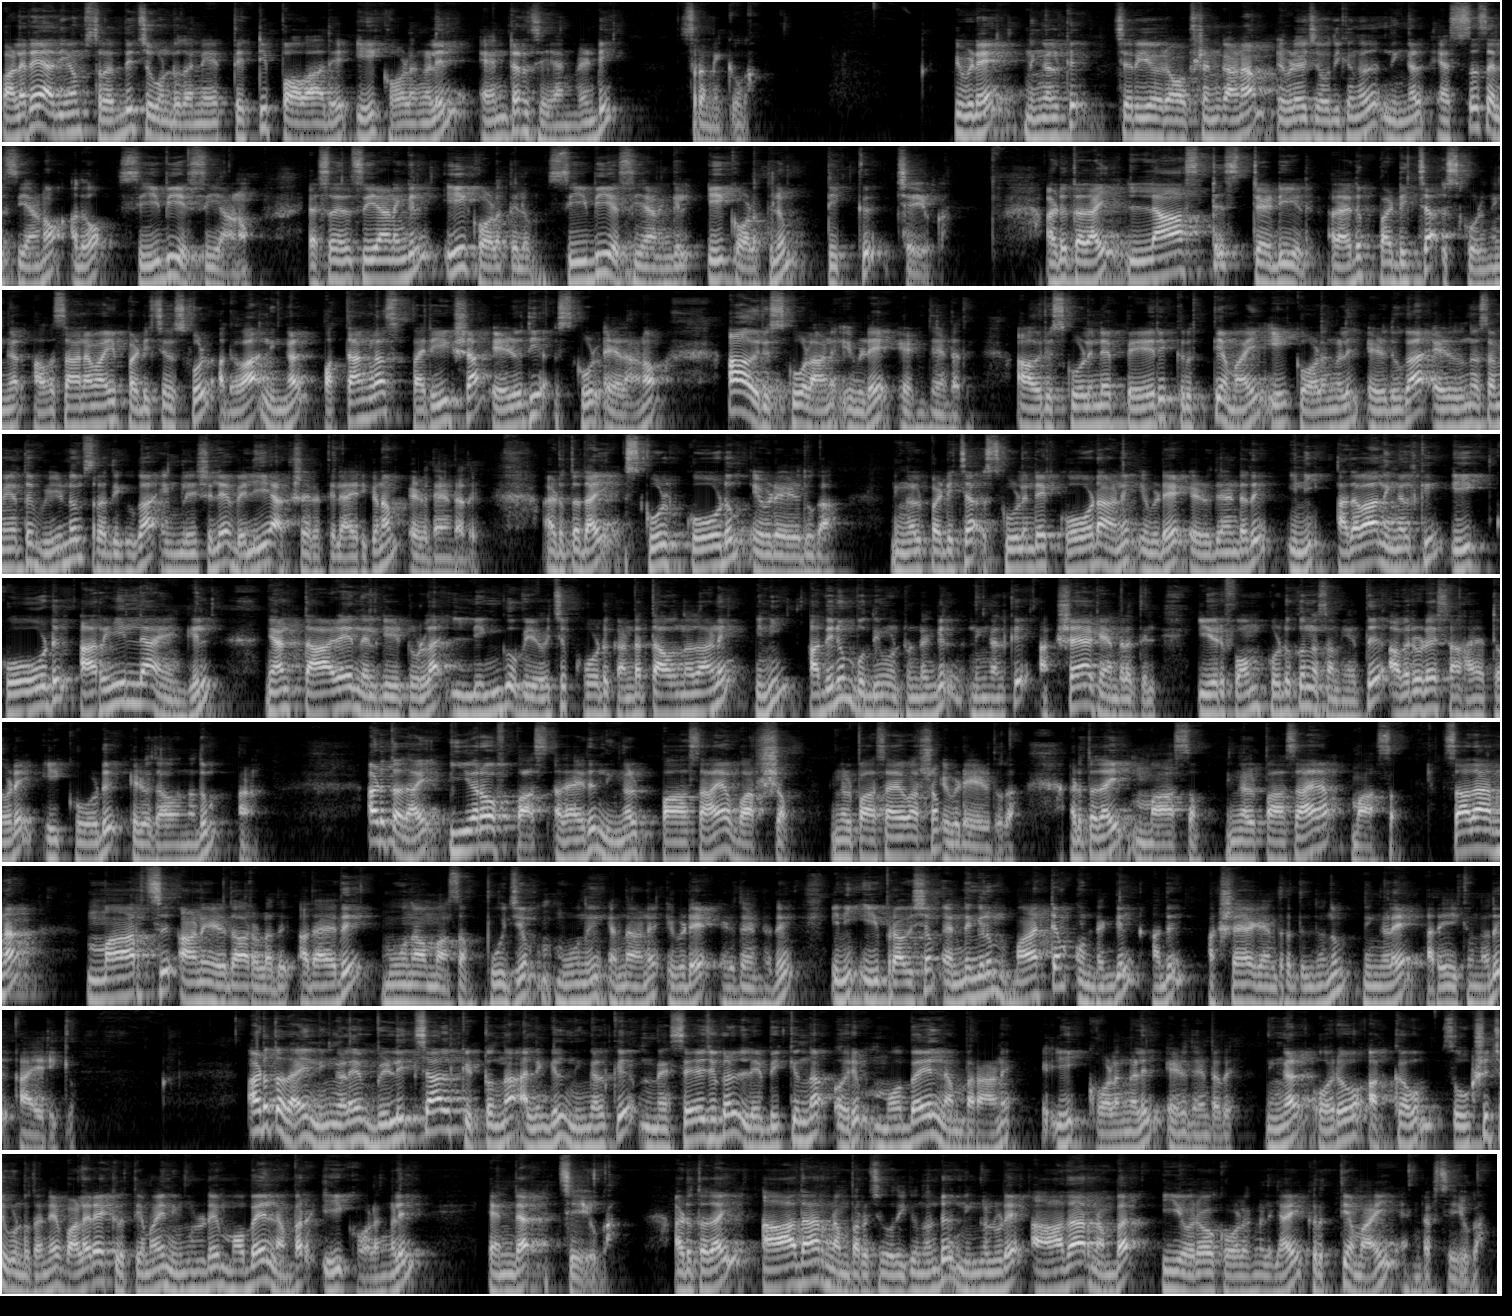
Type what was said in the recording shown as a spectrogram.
വളരെയധികം ശ്രദ്ധിച്ചുകൊണ്ട് തന്നെ തെറ്റിപ്പോവാതെ ഈ കോളങ്ങളിൽ എന്റർ ചെയ്യാൻ വേണ്ടി ശ്രമിക്കുക. ഇവിടെ നിങ്ങൾക്ക് ചെറിയൊരു ഓപ്ഷൻ കാണാം. ഇവിടെ ചോദിക്കുന്നത് നിങ്ങൾ എസ് എസ് എൽ സി ആണോ അതോ സി ബി എസ് സി ആണോ? എസ് എൽ സി ആണെങ്കിൽ ഈ കോളത്തിലും സി ബി എസ് സി ആണെങ്കിൽ ഈ കോളത്തിലും ടിക്ക് ചെയ്യുക. അടുത്തതായി ലാസ്റ്റ് സ്റ്റഡീഡ് അതായത് പഠിച്ച സ്കൂൾ നിങ്ങൾ അവസാനമായി പഠിച്ച സ്കൂൾ അഥവാ നിങ്ങൾ പത്താം ക്ലാസ് പരീക്ഷ എഴുതിയ സ്കൂൾ ഏതാണോ ആ ഒരു സ്കൂളാണ് ഇവിടെ എഴുതേണ്ടത്. ആ ഒരു സ്കൂളിന്റെ പേര് കൃത്യമായി ഈ കോളങ്ങളിൽ എഴുതുക. എഴുതുന്ന സമയത്ത് വീണ്ടും ശ്രദ്ധിക്കുക. ഇംഗ്ലീഷിലെ വലിയ അക്ഷരത്തിലായിരിക്കണം എഴുതേണ്ടത്. അടുത്തതായി സ്കൂൾ കോഡും ഇവിടെ എഴുതുക. നിങ്ങൾ പഠിച്ച സ്കൂളിന്റെ കോഡാണ് ഇവിടെ എഴുതേണ്ടത്. ഇനി അഥവാ നിങ്ങൾക്ക് ഈ കോഡ് അറിയില്ല എങ്കിൽ ഞാൻ താഴെ നൽകിയിട്ടുള്ള ലിങ്ക് ഉപയോഗിച്ച് കോഡ് കണ്ടെത്താവുന്നതാണ്. ഇനി അതിനും ബുദ്ധിമുട്ടുണ്ടെങ്കിൽ നിങ്ങൾക്ക് അക്ഷയ കേന്ദ്രത്തിൽ ഈ ഒരു ഫോം കൊടുക്കുന്ന സമയത്ത് അവരുടെ സഹായത്തോടെ ഈ കോഡ് എഴുതാവുന്നതും ആണ്. അടുത്തതായി ഇയർ ഓഫ് പാസ് അതായത് നിങ്ങൾ പാസ്സായ വർഷം. നിങ്ങൾ പാസ്സായ വർഷം ഇവിടെ എഴുതുക. അടുത്തതായി മാസം. നിങ്ങൾ പാസ്സായ മാസം. സാധാരണ മാർച്ച് ആണ് എഴുതാറുള്ളത്. അതായത് മൂന്നാം മാസം. പൂജ്യം മൂന്ന് എന്നാണ് ഇവിടെ എഴുതേണ്ടത്. ഇനി ഈ പ്രാവശ്യം എന്തെങ്കിലും മാറ്റം ഉണ്ടെങ്കിൽ അത് അക്ഷയ കേന്ദ്രത്തിൽ നിന്നും നിങ്ങളെ അറിയിക്കുന്നത് ആയിരിക്കും. അടുത്തതായി നിങ്ങളെ വിളിച്ചാൽ കിട്ടുന്ന അല്ലെങ്കിൽ നിങ്ങൾക്ക് മെസ്സേജുകൾ ലഭിക്കുന്ന ഒരു മൊബൈൽ നമ്പറാണ് ഈ കോളങ്ങളിൽ എഴുതേണ്ടത്. നിങ്ങൾ ഓരോ അക്കവും സൂക്ഷിച്ചുകൊണ്ട് തന്നെ വളരെ കൃത്യമായി നിങ്ങളുടെ മൊബൈൽ നമ്പർ ഈ കോളങ്ങളിൽ എന്റർ ചെയ്യുക. അടുത്തതായി ആധാർ നമ്പർ ചോദിക്കുന്നുണ്ട്. നിങ്ങളുടെ ആധാർ നമ്പർ ഈ ഓരോ കോളങ്ങളിലായി കൃത്യമായി എന്റർ ചെയ്യുക.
